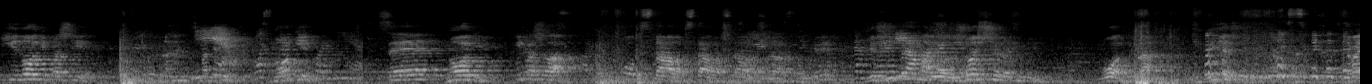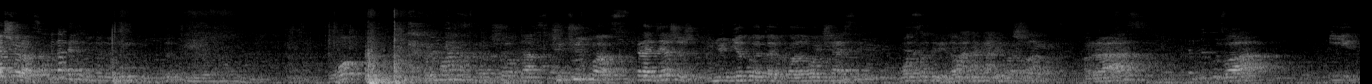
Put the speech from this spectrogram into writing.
И ноги пошли. Смотри. Ноги. Сет. Ноги. И пошла. Оп, встала, встала, встала, встала. Окей? Держи прямо ее, жестче возьми. Вот, да. Видишь? Давай еще раз. Оп. Нормально, хорошо, да. Чуть-чуть по... Когда держишь, у нее нету этой кладовой части. Вот смотри, давай ногами пошла. Раз, два и...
